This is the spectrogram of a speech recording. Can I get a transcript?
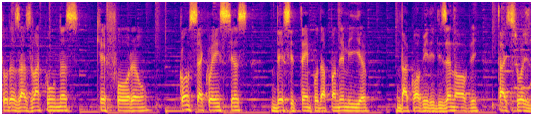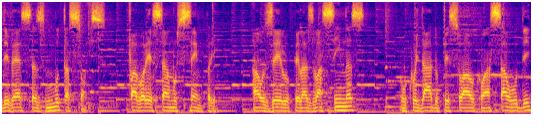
todas as lacunas que foram consequências desse tempo da pandemia da Covid-19 das suas diversas mutações. Favoreçamos sempre ao zelo pelas vacinas, o cuidado pessoal com a saúde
